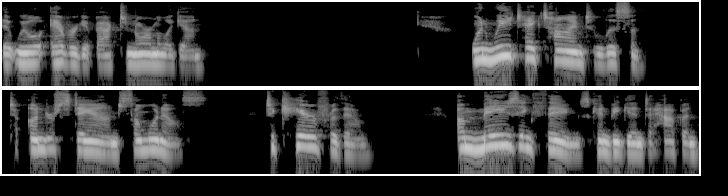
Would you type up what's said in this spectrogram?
that we will ever get back to normal again. When we take time to listen, to understand someone else, to care for them, amazing things can begin to happen.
